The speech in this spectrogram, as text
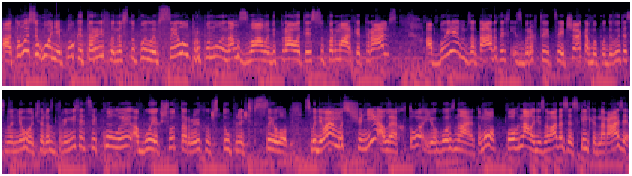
А тому сьогодні, поки тарифи не вступили в силу, пропоную нам з вами відправитись в супермаркет Ральфс, аби затаритись і зберегти цей чек, аби подивитися на нього через три місяці, коли або якщо тарифи вступлять в силу. Сподіваємось, що ні, але хто його знає. Тому погнали дізнаватися, скільки наразі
